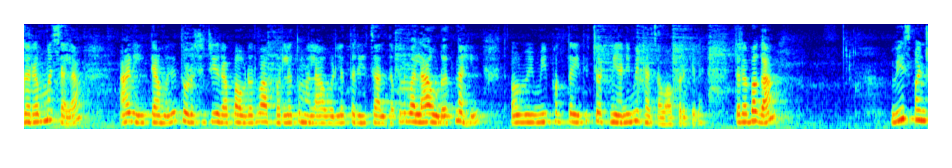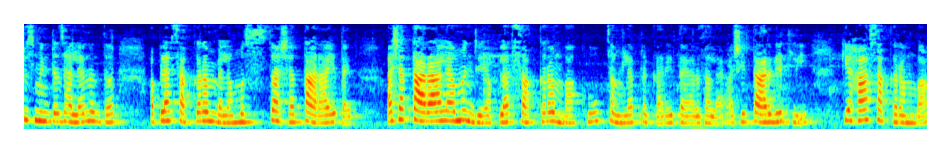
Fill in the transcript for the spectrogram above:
गरम मसाला आणि त्यामध्ये थोडंसं जिरा पावडर वापरलं तुम्हाला आवडलं तरी चालतं. पण मला आवडत नाही. मी फक्त इथे चटणी आणि मिठाचा वापर केला तर बघा वीस पंचवीस मिनटं झाल्यानंतर आपल्या साखर आंब्याला मस्त अशा तारा येत आहेत अशा तारा आल्या म्हणजे आपला साखर आंबा खूप चांगल्या प्रकारे तयार झाला अशी तार घेतली की हा साखर आंबा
